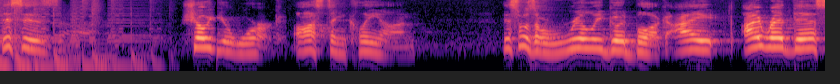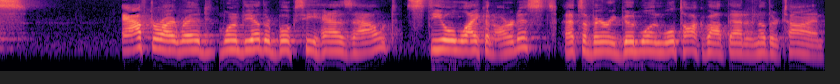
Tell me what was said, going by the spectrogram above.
This is uh, Show Your Work, Austin Kleon. This was a really good book. I, I read this after I read one of the other books he has out, Steal Like an Artist. That's a very good one. We'll talk about that another time.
